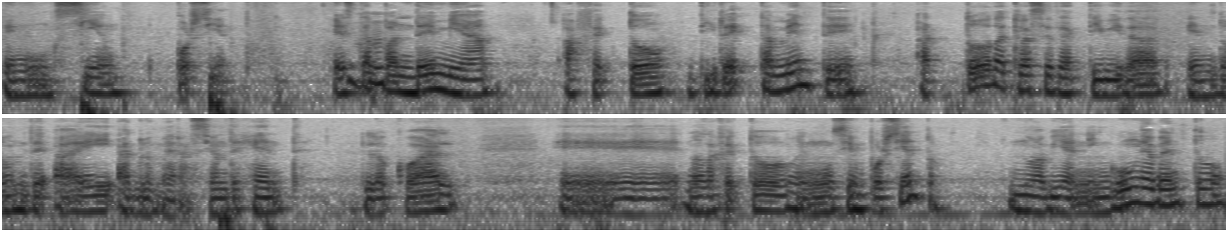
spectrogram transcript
en un 100%. Esta pandemia afectó directamente a toda clase de actividad en donde hay aglomeración de gente, lo cual eh, nos afectó en un 100%. No había ningún evento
